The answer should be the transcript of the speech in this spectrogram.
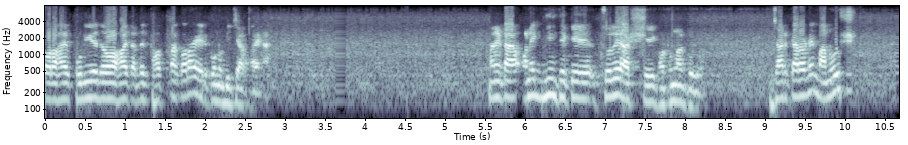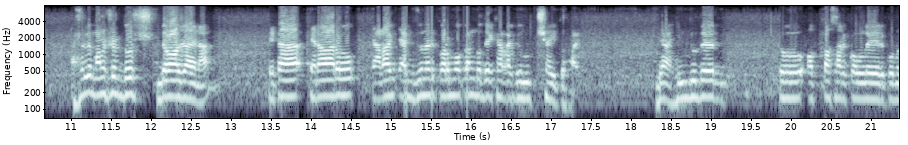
করা হয়, পুড়িয়ে দেওয়া হয়, তাদেরকে হত্যা করা, এর কোনো বিচার হয় না। মানে এটা অনেক দিন থেকে চলে আসছে এই ঘটনাগুলো। যার কারণে মানুষ, আসলে মানুষের দোষ দেওয়া যায় না। এটা, এরা আরও একজনের কর্মকাণ্ড দেখে আর একজন উৎসাহিত হয়। হ্যাঁ হিন্দুদের তো অত্যাচার করলে এর কোনো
